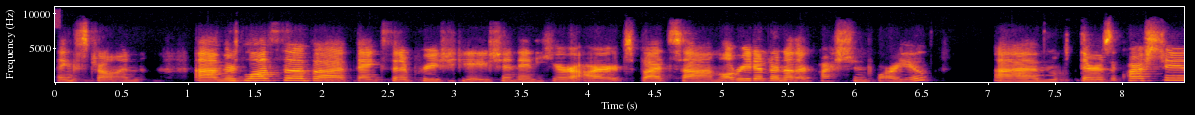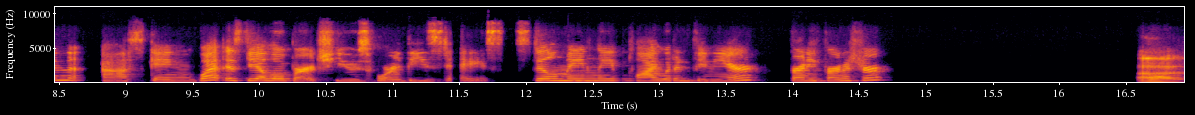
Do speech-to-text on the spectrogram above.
Thanks, John. Um, there's lots of uh, thanks and appreciation in here, Art, but um, I'll read out another question for you. Um, there's a question asking, what is yellow birch used for these days? Still mainly plywood and veneer for any furniture? Uh,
